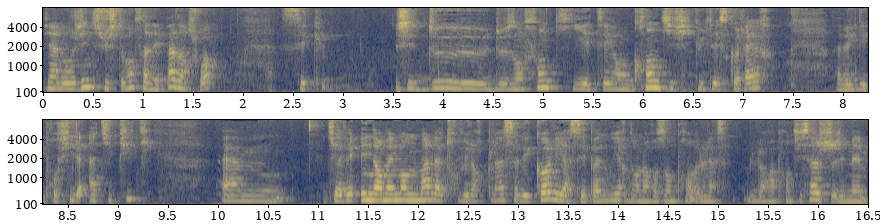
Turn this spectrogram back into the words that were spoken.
Bien à l'origine, justement, ça n'est pas un choix. C'est que j'ai deux, deux enfants qui étaient en grande difficulté scolaire avec des profils atypiques, qui avaient énormément de mal à trouver leur place à l'école et à s'épanouir dans leur, leur apprentissage. J'ai même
